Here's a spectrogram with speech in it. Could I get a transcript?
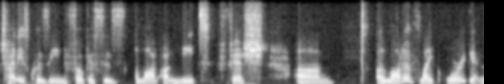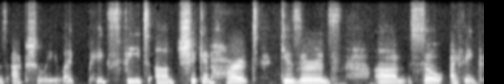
chinese cuisine focuses a lot on meat fish um, a lot of like organs actually like pig's feet um, chicken heart gizzards. Um, so i think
